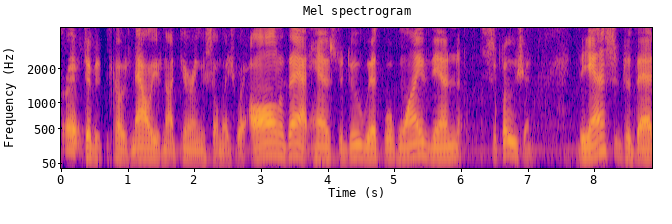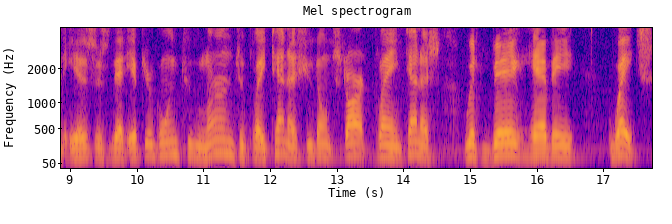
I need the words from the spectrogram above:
Right. because now he's not carrying so much weight. All of that has to do with well, why then seclusion? The answer to that is is that if you're going to learn to play tennis, you don't start playing tennis with big, heavy weights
